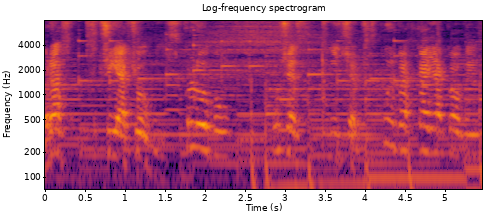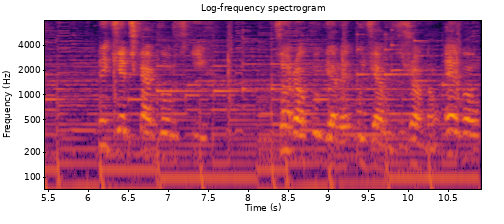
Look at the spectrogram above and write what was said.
Wraz z przyjaciółmi z klubu uczestniczę w spływach kajakowych, wycieczkach górskich. Co roku biorę udział z żoną Ewą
